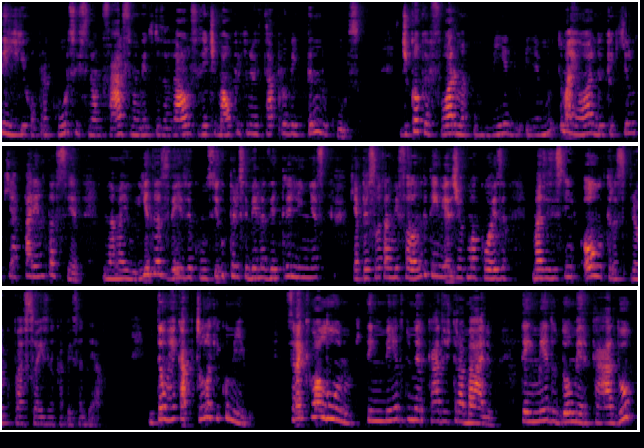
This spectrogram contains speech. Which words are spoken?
Tem gente que compra curso e se não faz, se não vê todas as aulas, se sente mal porque não está aproveitando o curso. De qualquer forma, o medo ele é muito maior do que aquilo que aparenta ser. Na maioria das vezes eu consigo perceber nas entrelinhas que a pessoa está me falando que tem medo de alguma coisa, mas existem outras preocupações na cabeça dela. Então recapitula aqui comigo. Será que o aluno que tem medo do mercado de trabalho tem medo do mercado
